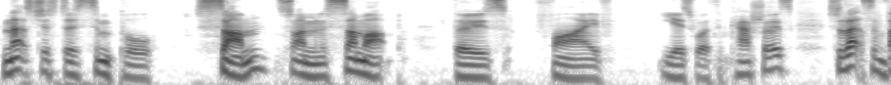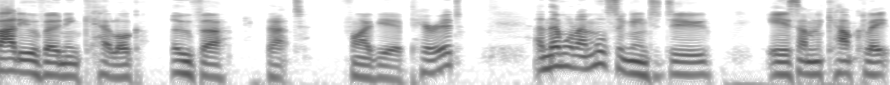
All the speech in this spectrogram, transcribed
And that's just a simple sum. So I'm going to sum up those five years worth of cash flows. So that's the value of owning Kellogg over that five year period. And then what I'm also going to do is I'm going to calculate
